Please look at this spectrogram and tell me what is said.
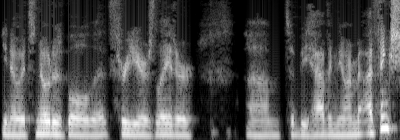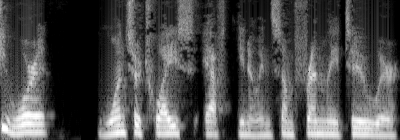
you know, it's notable that three years later, um, to be having the arm. I think she wore it once or twice after, you know, in some friendly too, where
